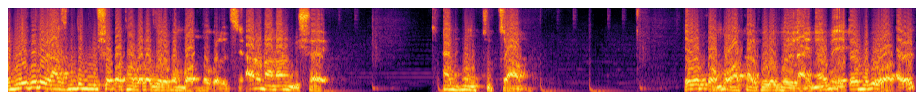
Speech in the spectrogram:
এগুলি রাজনৈতিক বিষয়ে কথা বলা যেরকম বন্ধ করেছে আরও নানান বিষয়ে একদম চুপচাপ। এরকম ওয়াকার পুরোপুরি লাইনে হবে এটা হবে ওয়াকারের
